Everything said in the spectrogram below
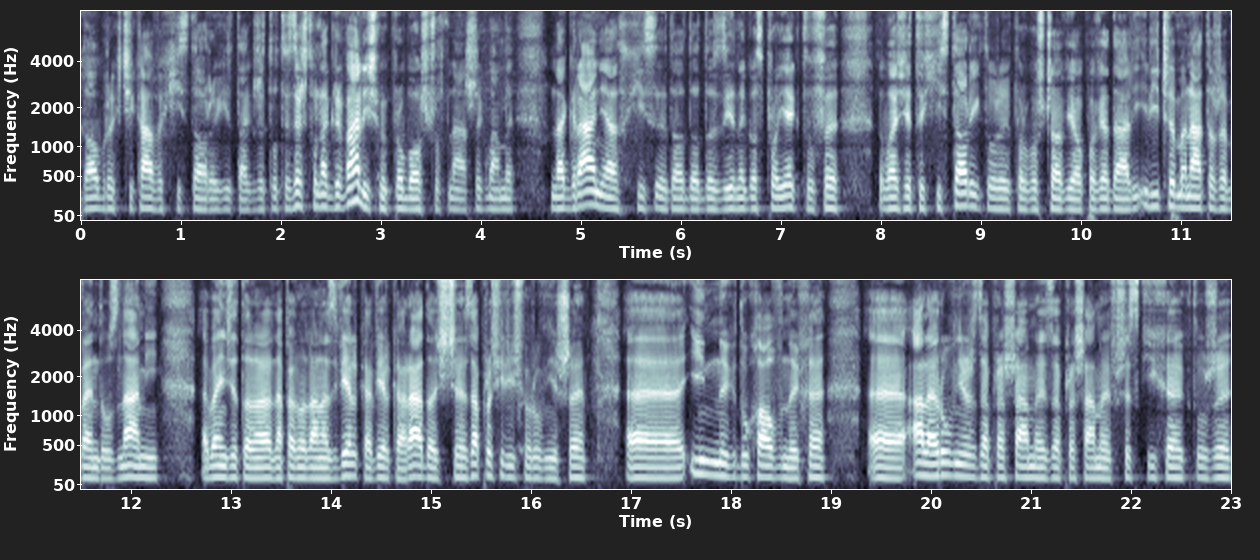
dobrych, ciekawych historii, także tutaj zresztą nagrywaliśmy proboszczów naszych, mamy nagrania his- do, do, do z jednego z projektów e, właśnie tych historii, które proboszczowie opowiadali i liczymy na to, że będą z nami. E, Będzie to na, na pewno dla nas wielka, wielka radość. Zaprosiliśmy również e, e, innych duchownych, e, ale również zapraszamy, zapraszamy wszystkich, e, którzy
